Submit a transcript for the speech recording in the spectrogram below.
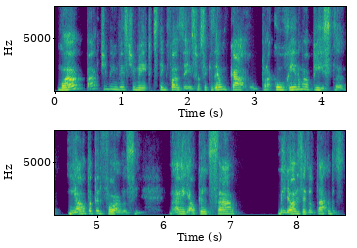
maior parte do investimento que você tem que fazer, se você quiser um carro para correr numa pista em alta performance né, e alcançar melhores resultados,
